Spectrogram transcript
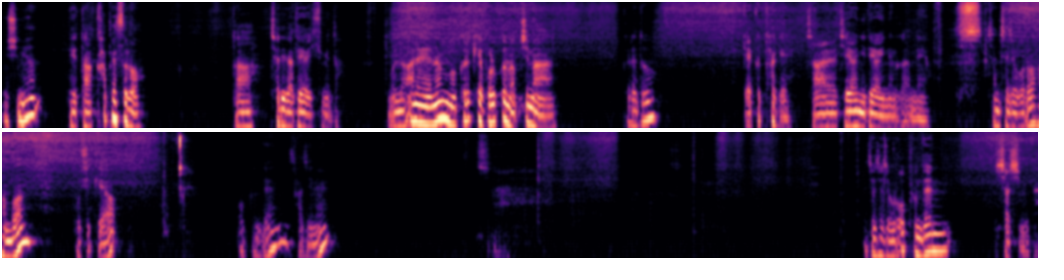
보시면 이게 다 카펫으로 다 처리가 되어 있습니다. 물론 안에는 뭐 그렇게 볼 건 없지만 그래도 깨끗하게 잘 재현이 되어 있는 것 같네요. 전체적으로 한번 보실게요. 오픈된 사진을 자, 전체적으로 오픈된 샷입니다.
